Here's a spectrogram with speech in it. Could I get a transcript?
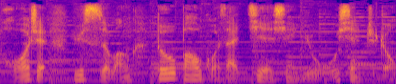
活着与死亡都包裹在界限与无限之中。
